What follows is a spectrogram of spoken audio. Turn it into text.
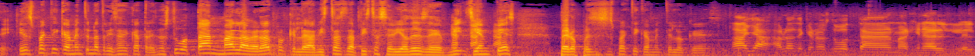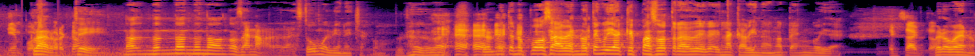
Sí, es prácticamente un aterrizaje K3. No estuvo tan mal, la verdad, porque la, vista, la pista se vio desde 100 pies, pero pues eso es prácticamente lo que es. Ah, ya, hablas de que no estuvo tan marginal el, tiempo, claro, sí. No, no, no, no, no, o sea, no, estuvo muy bien hecha. Como, realmente no puedo saber, no tengo idea qué pasó atrás en la cabina, no tengo idea. Exacto. Pero bueno.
